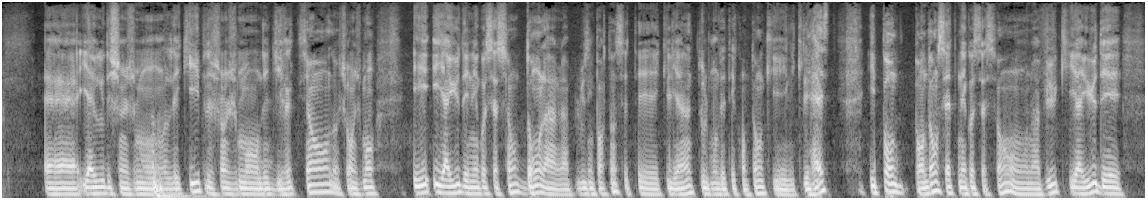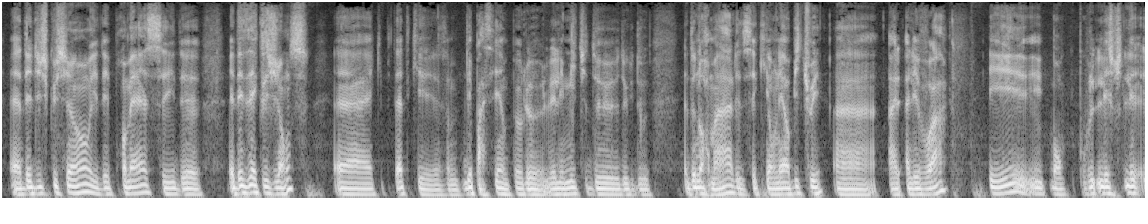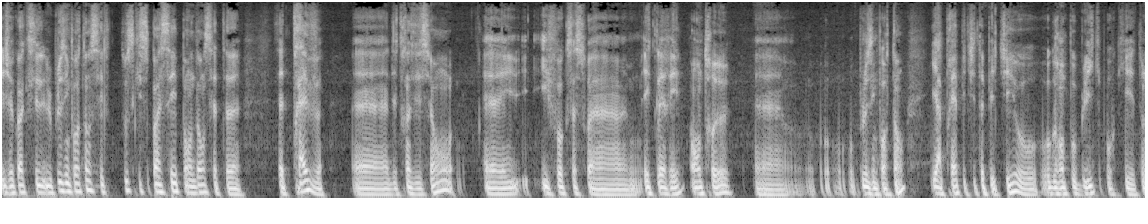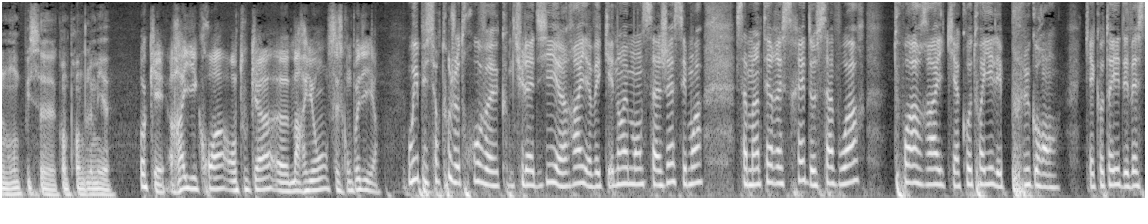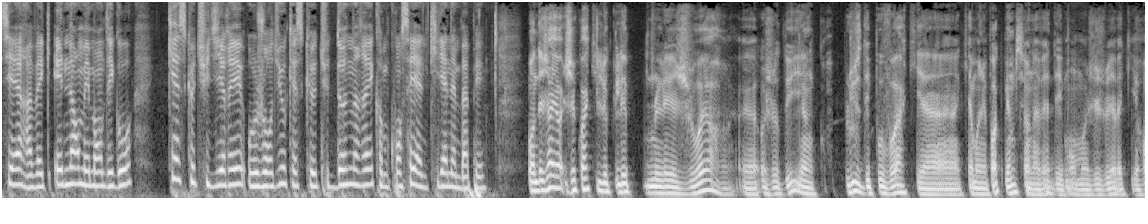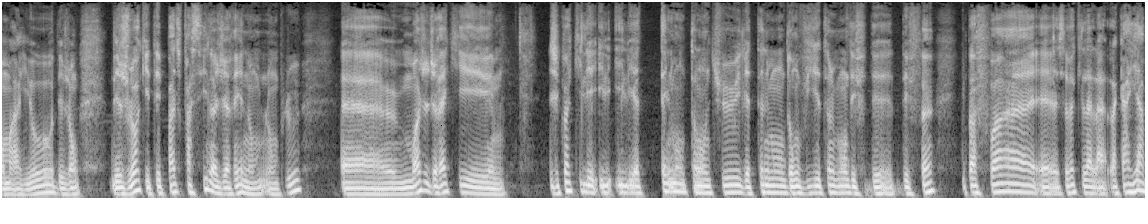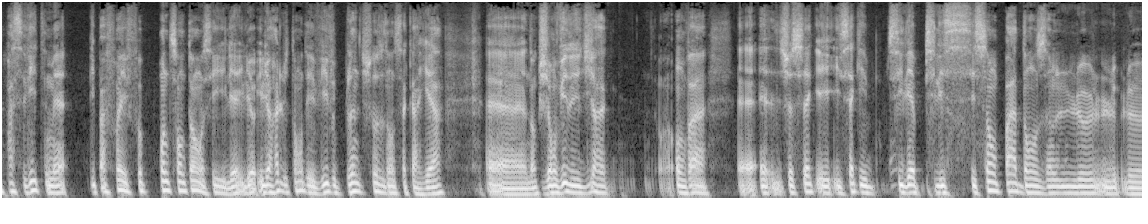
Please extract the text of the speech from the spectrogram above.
Euh, il y a eu des changements de l'équipe, des changements de direction, des changements. Et il y a eu des négociations dont la, plus importante, c'était Kylian. Tout le monde était content qu'il qu'il reste. Et pendant cette négociation, on a vu qu'il y a eu des, euh, discussions et des promesses et, de, et des exigences euh, qui peut-être qui dépassaient un peu le, les limites de, de, normal, de ce qu'on est habitué à, à, à les voir. Et, et bon, pour les, les- je crois que le plus important, c'est tout ce qui se passait pendant cette, euh, cette trêve euh, de transition. Euh, il faut que ça soit éclairé entre eux euh, au, au plus important et après petit à petit au, au grand public pour que tout le monde puisse comprendre le mieux. Ok, Rai y croit en tout cas. Euh, Marion, c'est ce qu'on peut dire. Oui, puis surtout, je trouve, comme tu l'as dit, euh, Rai, avec énormément de sagesse. Et moi, ça m'intéresserait de savoir, toi, Rai, qui a côtoyé les plus grands, qui a côtoyé des vestiaires avec énormément d'ego, qu'est-ce que tu dirais aujourd'hui ou qu'est-ce que tu donnerais comme conseil à Kylian Mbappé? Bon, déjà, je crois que le- les, joueurs euh, aujourd'hui ont encore plus de pouvoir qu'à mon époque, même si on avait des. Bon, moi, j'ai joué avec Romario, des gens, des joueurs qui étaient pas faciles à gérer non, plus. Euh, moi, je dirais qu'il, je crois qu'il il, tellement talentueux, il a tellement d'envie, il a tellement fins. Et parfois, euh, c'est vrai que la, la, la carrière passe vite, mais et parfois, il faut prendre son temps aussi. Il, il il aura le temps de vivre plein de choses dans sa carrière. Euh, donc, j'ai envie de lui dire, on va. euh, euh, je sais qu'il sait que s'il s'il se sent pas dans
